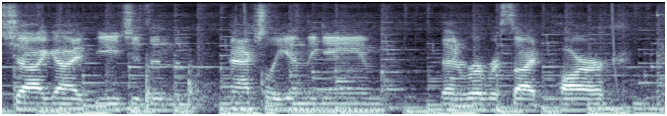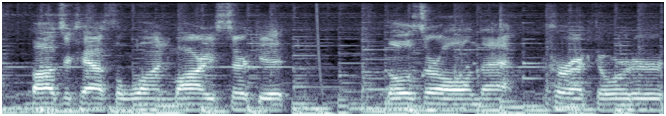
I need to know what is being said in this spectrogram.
Shy Guy Beach is in the, actually in the game. Then Riverside Park, Bowser Castle 1, Mario Circuit. Those are all in that correct order.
